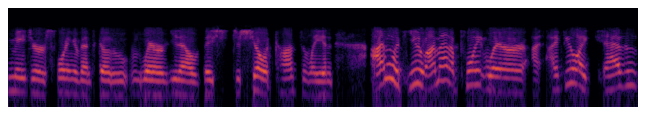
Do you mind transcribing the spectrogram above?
major sporting events go, where you know they sh- just show it constantly. And I'm with you. I'm at a point where I, I feel like hasn't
